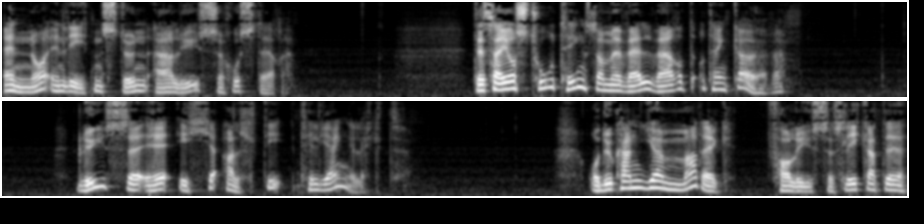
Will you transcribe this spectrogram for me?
Ennå en liten stund er lyset hos dere. Det sier oss to ting som er vel verd å tenke over. Lyset er ikke alltid tilgjengelig. og du kan gjemme deg for lyset, slik at det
